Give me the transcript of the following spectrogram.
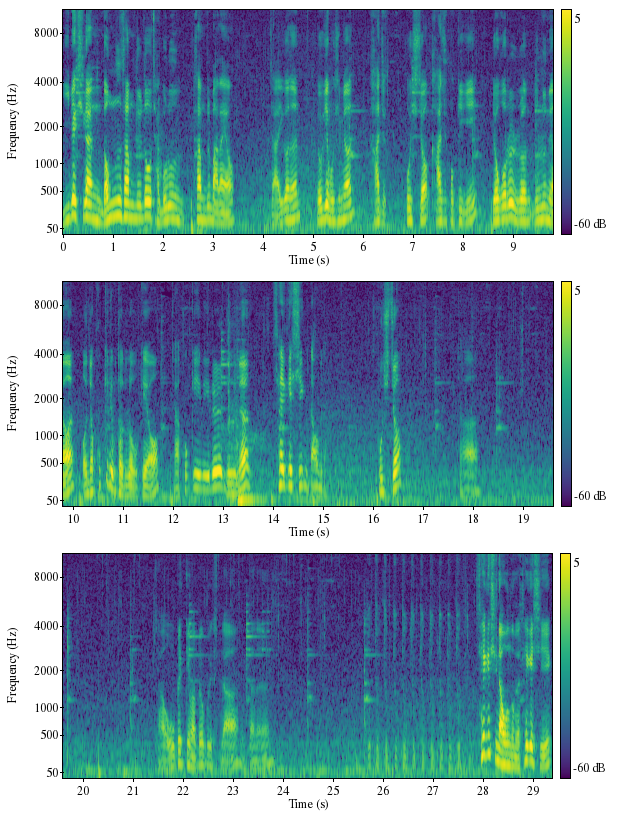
200시간 넘는 사람들도 잘 모르는 사람들 많아요. 자, 이거는 여기에 보시면 가죽 보이시죠? 가죽 벗기기. 요거를 누르면 먼저 코끼리부터 눌러볼게요. 자, 코끼리를 누르면 3개씩 나옵니다. 보시죠? 자, 자, 500개만 빼보겠습니다. 일단은 쭉쭉쭉쭉쭉쭉쭉쭉쭉쭉 세 개씩 나오는 겁니다. 세 개씩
